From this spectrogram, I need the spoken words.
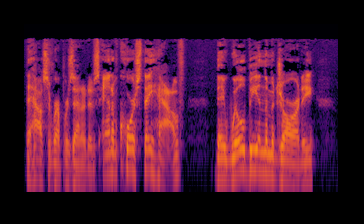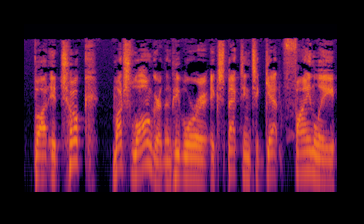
the House of Representatives. And of course they have. They will be in the majority. But it took much longer than people were expecting to get finally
